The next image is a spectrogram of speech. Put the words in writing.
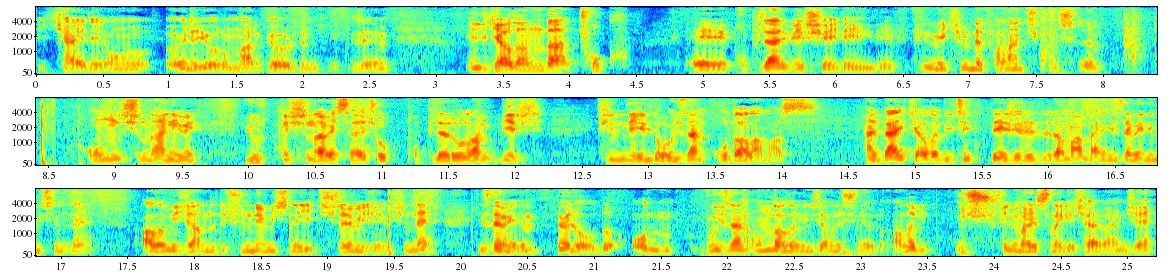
hikaye değil onu öyle yorumlar gördüm izledim. İlgi alanında çok e, popüler bir şey değildi. Film ekiminde falan çıkmıştı. Onun dışında hani bir yurt dışında vesaire çok popüler olan bir film değildi. O yüzden o da alamaz. Hani belki alabilecek derecededir ama ben izlemediğim için de alamayacağını düşündüğüm için de yetiştiremeyeceğim için de izlemedim. Böyle oldu. Onun, bu yüzden onu da alamayacağını düşünüyorum. Alabil 3 film arasına geçer bence.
